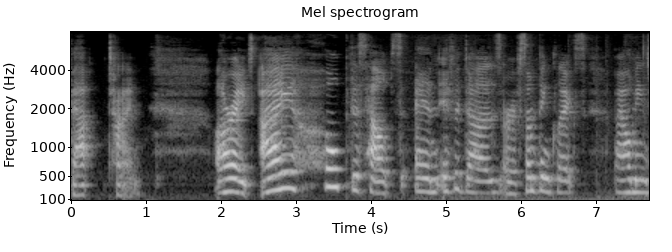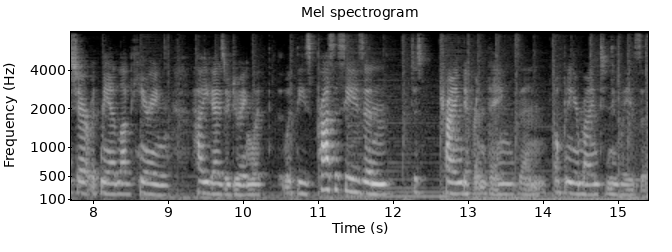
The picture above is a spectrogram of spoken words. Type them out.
that time. All right, I hope this helps. And if it does, or if something clicks, by all means share it with me. I love hearing how you guys are doing with, with these processes and just trying different things and opening your mind to new ways of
